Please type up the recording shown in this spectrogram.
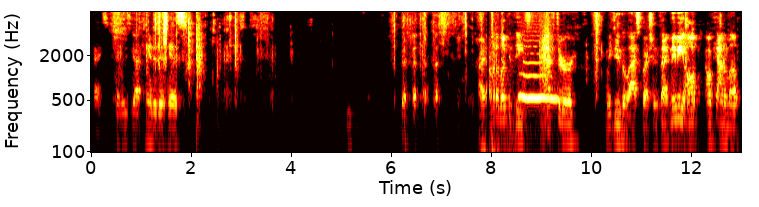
Okay, so Henry's got handed in his. Alright, I'm gonna look at these after we do the last question. In fact, maybe I'll I'll count them up,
